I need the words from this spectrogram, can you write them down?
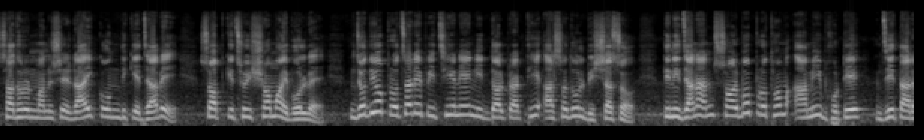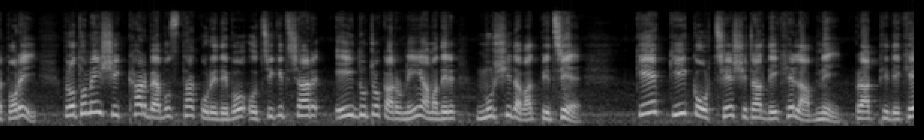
সাধারণ মানুষের রায় কোন দিকে যাবে? সব কিছুই সময় বলবে। যদিও প্রচারে পিছিয়ে নেই নির্দল প্রার্থী আসাদুল বিশ্বাসও। তিনি জানান, সর্বপ্রথম আমি ভোটে জেতার পরেই প্রথমেই শিক্ষার ব্যবস্থা করে দেব ও চিকিৎসার এই দুটো কারণেই আমাদের মুর্শিদাবাদ পিছিয়ে। কে কি করছে সেটা দেখে লাভ নেই। প্রার্থী দেখে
